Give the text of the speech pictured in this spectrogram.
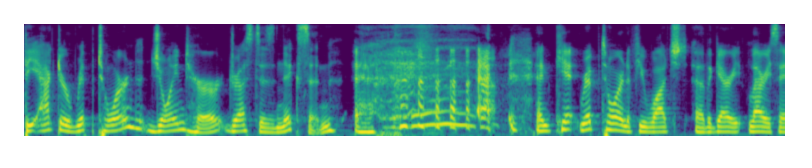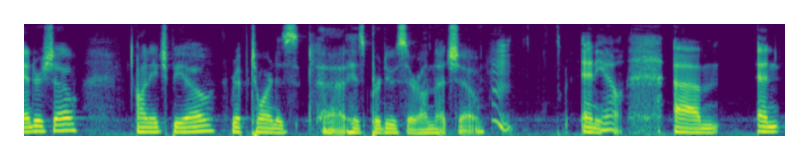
The actor Rip Torn joined her dressed as Nixon. and can't, Rip Torn, if you watched uh, the Gary Larry Sanders show on HBO, Rip Torn is uh, his producer on that show. Anyhow, um, and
